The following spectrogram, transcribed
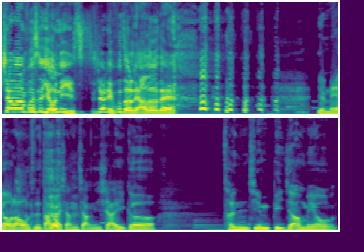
下半部是由你由你负责聊，对不对？也没有啦，我只是大概想讲一下一个。曾经比较没有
